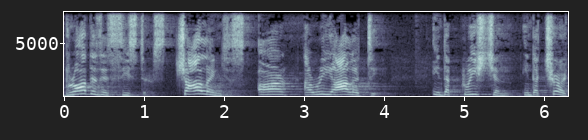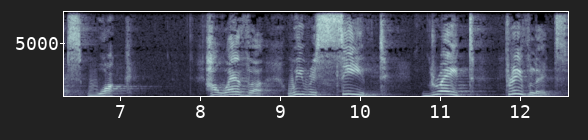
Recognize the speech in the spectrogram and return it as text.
Brothers and sisters, challenges are a reality in the Christian, in the church walk. However, we received great privilege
